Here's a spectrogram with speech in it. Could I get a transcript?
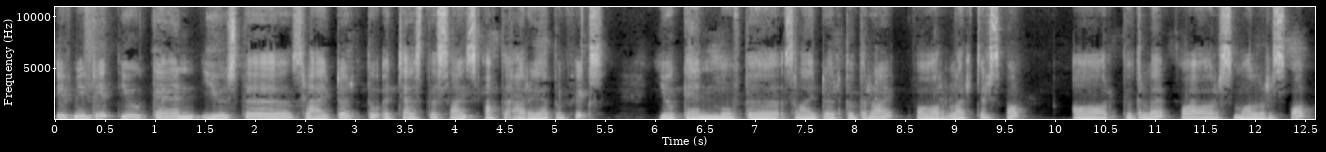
If needed, you can use the slider to adjust the size of the area to fix. You can move the slider to the right for larger spot or to the left for smaller spot.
